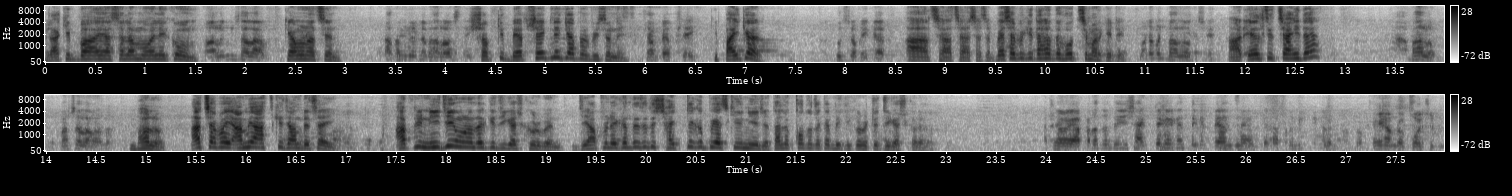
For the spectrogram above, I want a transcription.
রাকিব ভাই আসসালামু আলাইকুম। ওয়ালাইকুম সালাম। কেমন আছেন? আলহামদুলিল্লাহ ভালো আছি। সব কি ব্যবসায়িক নাকি আপনার পিছনে? সব ব্যবসায়ী কি পাইকার? খুচরা বেকার আচ্ছা আচ্ছা আচ্ছা আচ্ছা। বেচা বিক্রি তাহলে তো হচ্ছে মার্কেটে। মোটামুটি ভালো হচ্ছে। আর এলসির চাহিদা? ভালো মাশাল্লাহ ভালো। ভালো। আচ্ছা ভাই আমি আজকে জানতে চাই আপনি নিজেই ওনাদেরকে জিজ্ঞাসা করবেন যে আপনার এখান থেকে যদি ষাট টাকা পেঁয়াজ কিনে নিয়ে যায় তাহলে কত টাকা বিক্রি করবে একটু জিজ্ঞাসা করেন। আপনারা যদি ষাট টাকা এখান থেকে পেঁয়াজ নেন তাহলে আপনারা বিক্রি করেন কত? এই আমরা পঁয়ষট্টি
